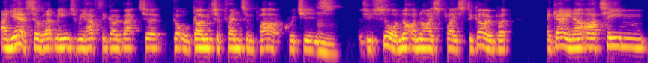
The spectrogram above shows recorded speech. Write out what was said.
And yeah, so that means we have to go back to go, or go to Prenton Park, which is, mm. as you saw, not a nice place to go. But again, our, our team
